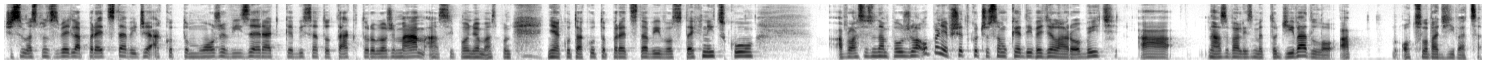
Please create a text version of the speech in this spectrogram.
že som aspoň vedela predstaviť, že ako to môže vyzerať, keby sa to takto robilo, že mám asi po ňom aspoň nejakú takúto predstavivosť technickú a vlastne som tam použila úplne všetko, čo som kedy vedela robiť a nazvali sme to divadlo a od slova dívať sa.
